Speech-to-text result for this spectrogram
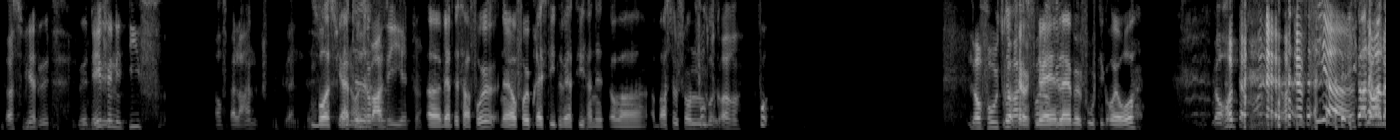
Das wird Wird, wird definitiv auf der LAN gespielt werden. Das, Was wird das? ich jetzt schon. Äh, wird das auch voll? Naja, Vollpreistitel wird sicher nicht, aber warst du schon. 50 Euro. Fu- Ja, 50 Ja, Euro. für ist voll okay. Level 50 Euro. Ja, hat der alle, hat der vier. Ja, der hat Sonne.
